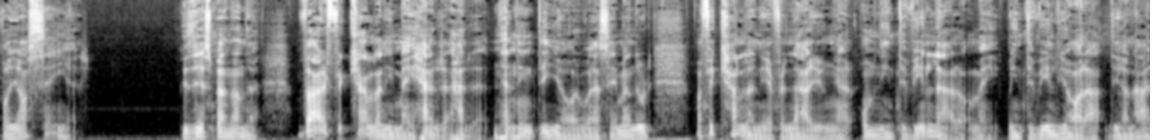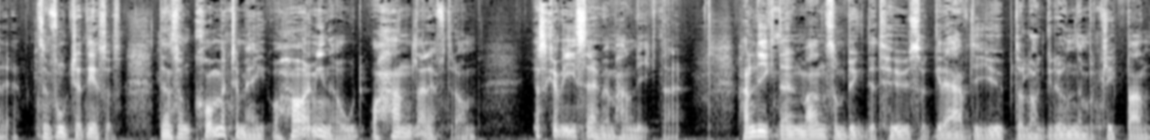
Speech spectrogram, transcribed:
vad jag säger? Visst är det spännande? Varför kallar ni mig Herre, Herre, när ni inte gör vad jag säger? Med andra ord, varför kallar ni er för lärjungar om ni inte vill lära av mig och inte vill göra det jag lär er? Sen fortsätter Jesus. Den som kommer till mig och hör mina ord och handlar efter dem, jag ska visa er vem han liknar. Han liknar en man som byggde ett hus och grävde djupt och lade grunden på klippan.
